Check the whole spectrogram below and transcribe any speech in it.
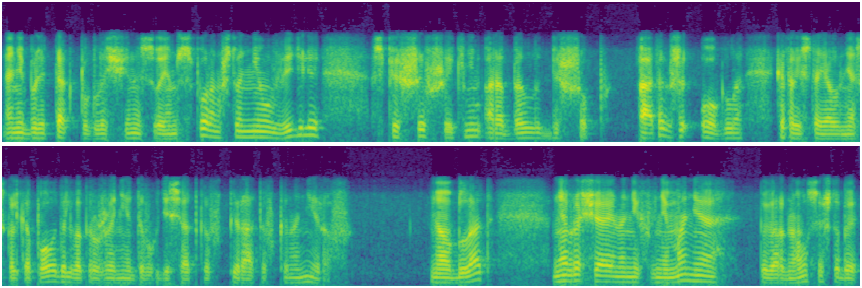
Они были так поглощены своим спором, что не увидели спешившей к ним Арабеллы Бишоп, а также Огла, который стоял несколько поодаль в окружении двух десятков пиратов-канониров. Но Блад, не обращая на них внимания, повернулся, чтобы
